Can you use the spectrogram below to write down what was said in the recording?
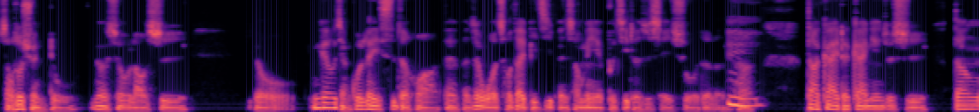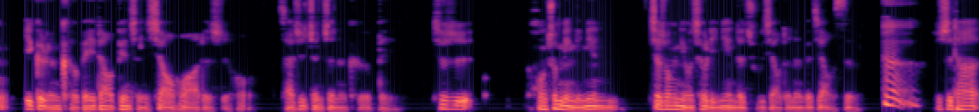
少数选读，那个时候老师有应该有讲过类似的话，但反正我抄在笔记本上面也不记得是谁说的了。嗯他大概的概念就是，当一个人可悲到变成笑话的时候，才是真正的可悲。就是黄春明里面《嫁妆牛车》里面的主角的那个角色，嗯就是他，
